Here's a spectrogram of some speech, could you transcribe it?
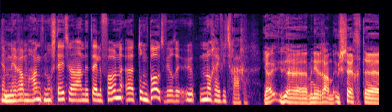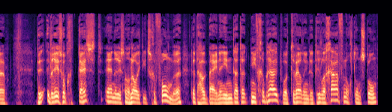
Ja, meneer Ram hangt nog steeds wel aan de telefoon. Uh, Tom Boot wilde u nog even iets vragen. Ja, uh, meneer Ram, u zegt... De, er is op getest en er is nog nooit iets gevonden. Dat houdt bijna in dat het niet gebruikt wordt. Terwijl in de Telegraaf vanochtend stond...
